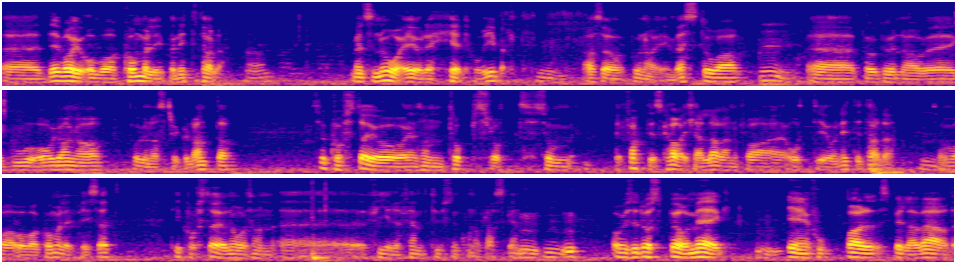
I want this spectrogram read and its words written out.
Eh, det var jo overkommelig på 90-tallet. Ja. Mens nå er jo det helt horribelt. Mm. Altså pga. investorer, Mm. eh, pga. gode årganger, pga. spekulanter. Så koster jo en sånn toppslott som jeg faktisk har i kjelleren fra 80- og 90-tallet, Mm. som var overkommelig priset, de koster jo nå sånn eh, 4000-5000 kroner flasken. Mm. Og hvis du da spør meg Mm. er en fotballspiller verd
